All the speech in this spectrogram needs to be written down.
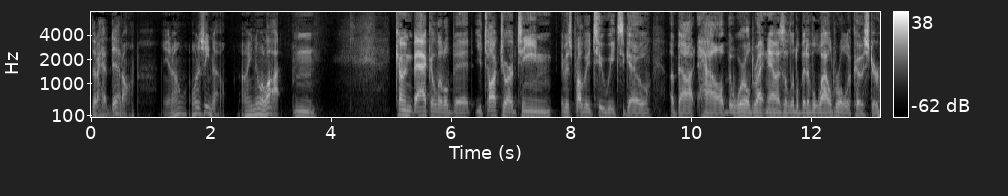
that I had debt on. You know, what does he know? Oh, he knew a lot. coming back a little bit, you talked to our team, it was probably two weeks ago, about how the world right now is a little bit of a wild roller coaster.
